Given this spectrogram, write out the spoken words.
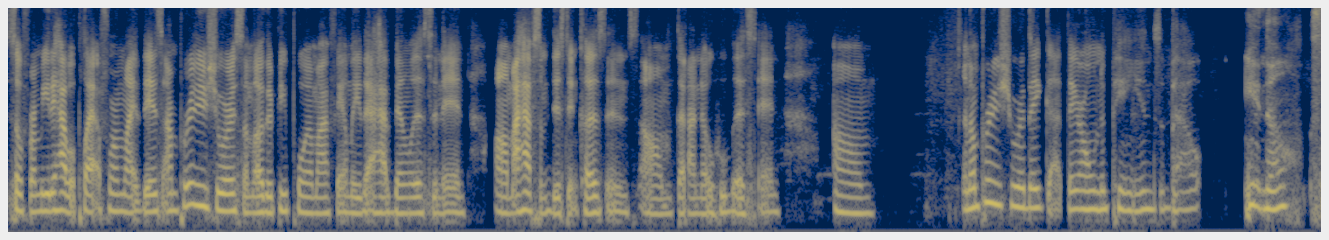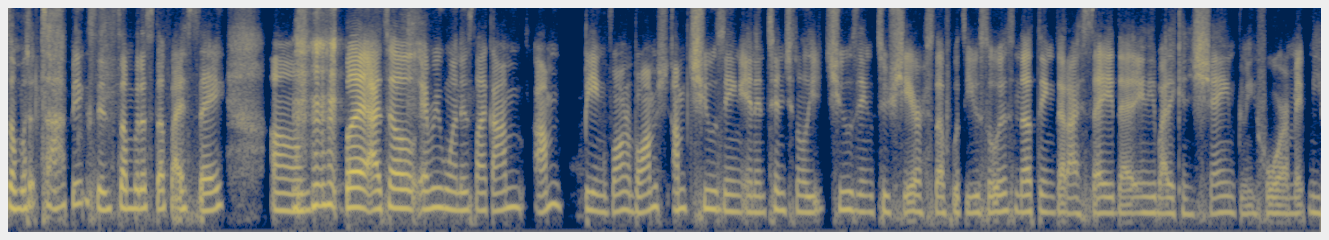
So for me to have a platform like this, I'm pretty sure some other people in my family that have been listening. Um, I have some distant cousins um that I know who listen, um, and I'm pretty sure they got their own opinions about you know some of the topics and some of the stuff I say. Um, but I tell everyone it's like I'm I'm being vulnerable. I'm I'm choosing and intentionally choosing to share stuff with you. So it's nothing that I say that anybody can shame me for or make me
